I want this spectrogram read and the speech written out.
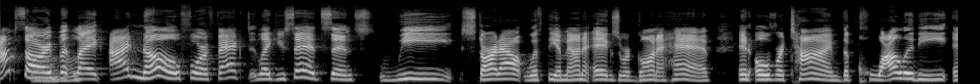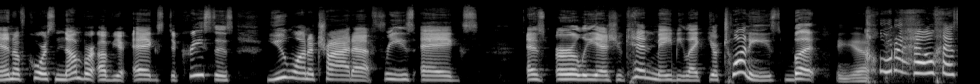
I'm sorry, mm-hmm. but like I know for a fact, like you said, since we start out with the amount of eggs we're gonna have, and over time, the quality and of course number of your eggs decreases, you want to try to freeze eggs as early as you can, maybe like your 20s. But yeah. who the hell has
